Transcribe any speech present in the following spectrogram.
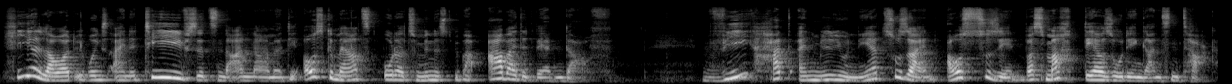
Hier lauert übrigens eine tief sitzende Annahme, die ausgemerzt oder zumindest überarbeitet werden darf. Wie hat ein Millionär zu sein, auszusehen? Was macht der so den ganzen Tag?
